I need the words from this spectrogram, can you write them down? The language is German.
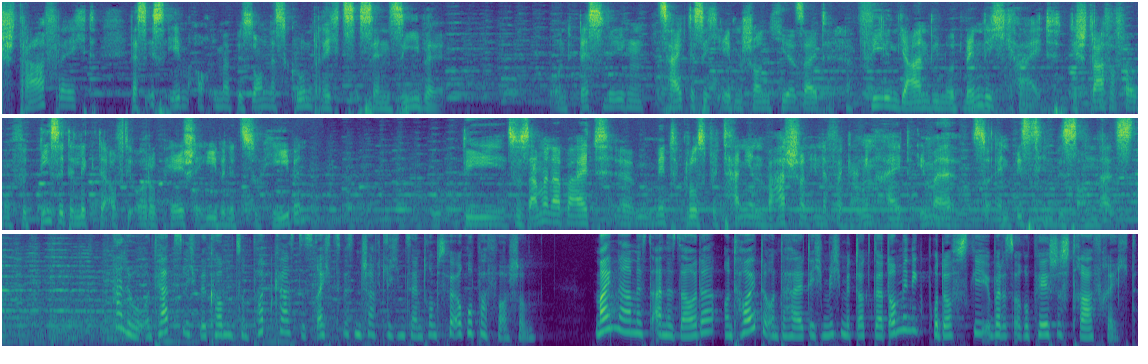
Strafrecht, das ist eben auch immer besonders grundrechtssensibel. Und deswegen zeigt es sich eben schon hier seit vielen Jahren die Notwendigkeit, die Strafverfolgung für diese Delikte auf die europäische Ebene zu heben. Die Zusammenarbeit äh, mit Großbritannien war schon in der Vergangenheit immer so ein bisschen besonders. Hallo und herzlich willkommen zum Podcast des Rechtswissenschaftlichen Zentrums für Europaforschung. Mein Name ist Anne Sauder und heute unterhalte ich mich mit Dr. Dominik Brodowski über das europäische Strafrecht.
